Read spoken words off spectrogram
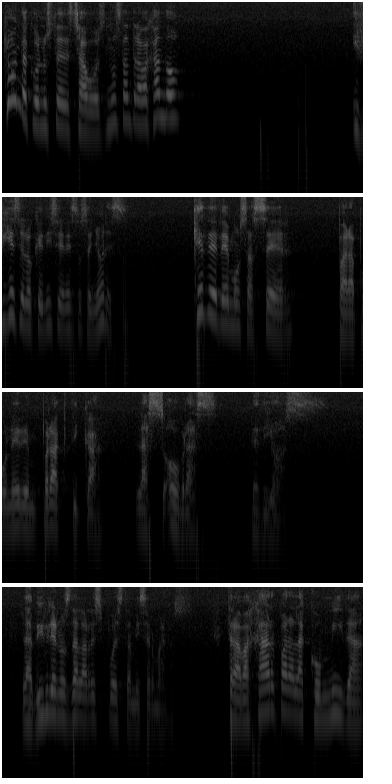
¿qué onda con ustedes, chavos? ¿No están trabajando? Y fíjense lo que dicen estos señores. ¿Qué debemos hacer para poner en práctica las obras de Dios? La Biblia nos da la respuesta, mis hermanos. Trabajar para la comida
